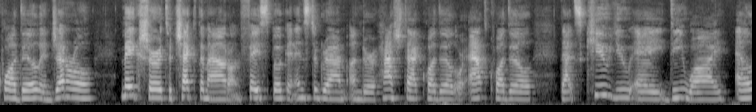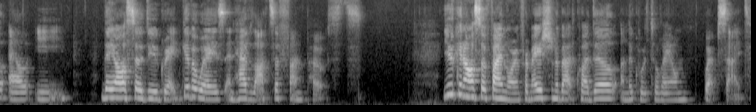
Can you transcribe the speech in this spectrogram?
Quadylle in general, make sure to check them out on Facebook and Instagram under hashtag Quadylle or at Quadylle. That's Q U A D Y L L E. They also do great giveaways and have lots of fun posts. You can also find more information about Quadylle on the Kultureum website.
